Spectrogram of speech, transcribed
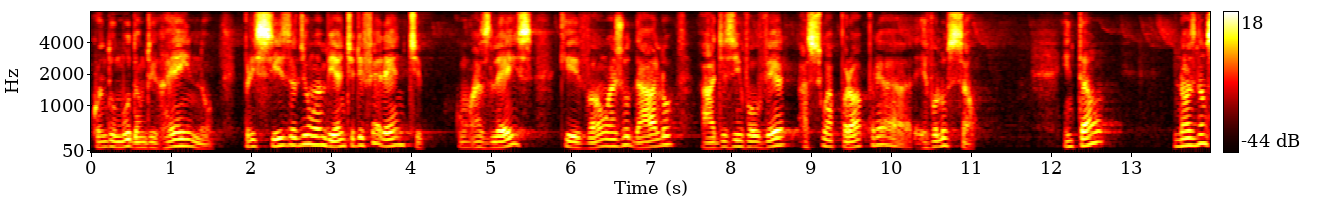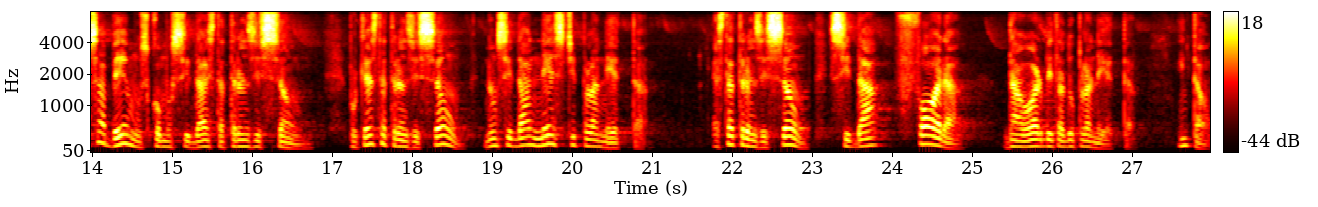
quando mudam de reino, precisam de um ambiente diferente, com as leis que vão ajudá-lo a desenvolver a sua própria evolução. Então, nós não sabemos como se dá esta transição, porque esta transição não se dá neste planeta. Esta transição se dá fora da órbita do planeta. Então,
